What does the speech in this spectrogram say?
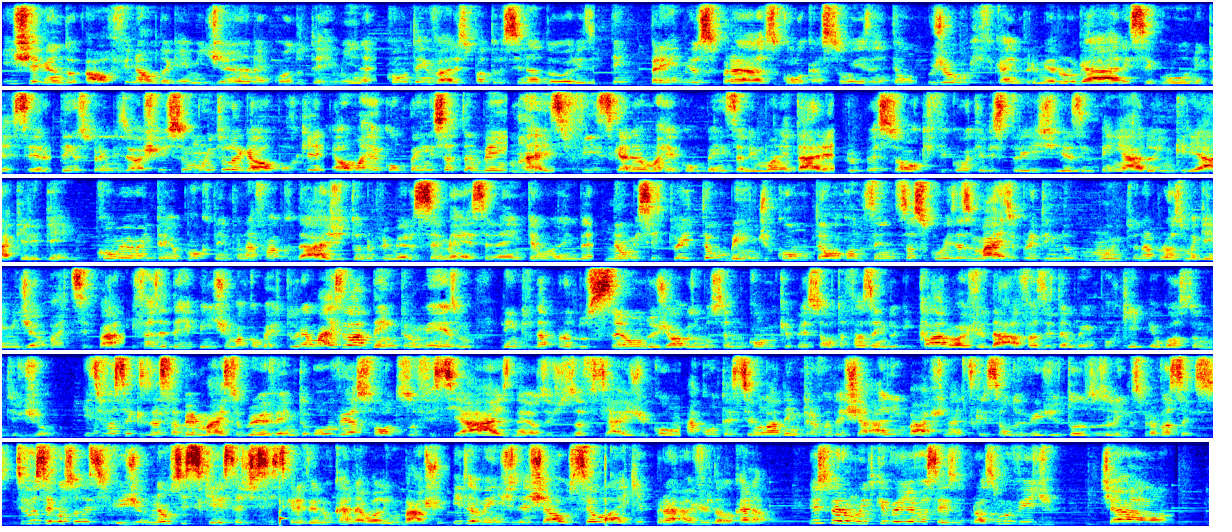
E chegando ao final da Game Jam, né, quando termina, como tem vários patrocinadores, tem prêmios para as colocações, né? Então, o jogo que ficar em primeiro lugar, em segundo, em terceiro, tem os prêmios. Eu acho isso muito legal porque é uma recompensa também mais física, né? Uma recompensa ali monetária pro pessoal que ficou aqueles três dias empenhado em criar aquele game. Como eu entrei há pouco tempo na faculdade, tô no primeiro semestre, né? Então eu ainda não me situei tão bem de como estão acontecendo essas coisas, mas eu pretendo muito na próxima Game Jam participar e fazer de repente uma cobertura mais lá dentro mesmo, dentro da produção dos jogos, mostrando como que o pessoal tá fazendo e, claro, ajudar a fazer também, porque eu gosto muito de jogo. E se você quiser saber mais sobre o evento ou ver as fotos oficiais, né, os vídeos oficiais de como aconteceu lá dentro, eu vou deixar ali embaixo na descrição do vídeo todos os links para vocês. Se você gostou desse vídeo, não se esqueça de se inscrever no canal ali embaixo e também de deixar o seu like para ajudar o canal. Eu espero muito que veja vocês no próximo vídeo. Tchau!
